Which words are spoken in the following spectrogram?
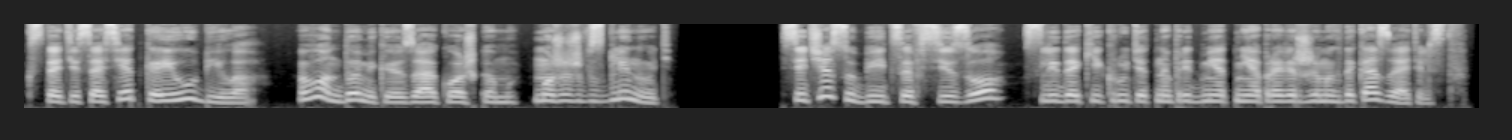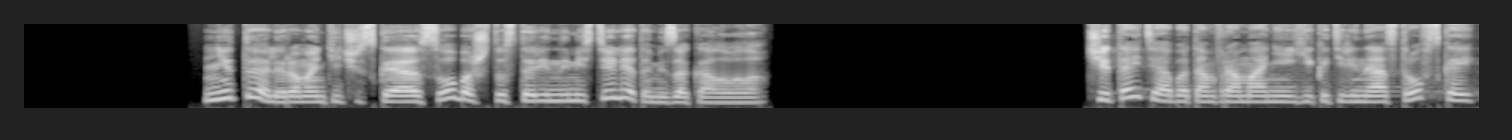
Кстати, соседка и убила. Вон домик ее за окошком, можешь взглянуть. Сейчас убийца в СИЗО, следаки крутят на предмет неопровержимых доказательств. Не та ли романтическая особа, что старинными стилетами закалывала? Читайте об этом в романе Екатерины Островской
